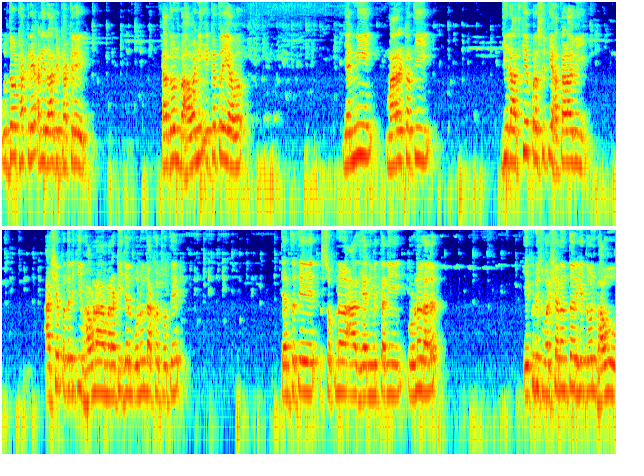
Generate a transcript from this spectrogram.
उद्धव ठाकरे आणि राज ठाकरे ह्या दोन भावांनी एकत्र यावं. यांनी महाराष्ट्रातील जी राजकीय परिस्थिती हाताळावी अशा पद्धतीची भावना मराठी जन बोलून दाखवत होते. त्यांचं ते स्वप्न आज ह्या निमित्ताने पूर्ण झालं. एकोणीस वर्षानंतर हे दोन भाऊ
